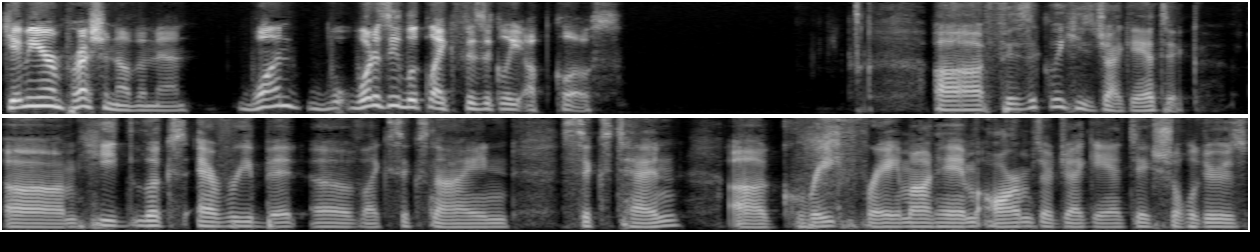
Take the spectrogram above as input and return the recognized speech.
give me your impression of him, man. One, what does he look like physically up close? Uh, physically, he's gigantic. Um, he looks every bit of like six nine, six ten. Uh, great frame on him. Arms are gigantic. Shoulders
